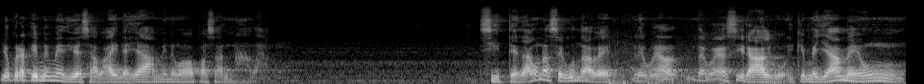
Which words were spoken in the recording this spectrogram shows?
Yo creo que a mí me dio esa vaina, ya a mí no me va a pasar nada. Si te da una segunda vez, le voy a decir algo y que me llame un,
